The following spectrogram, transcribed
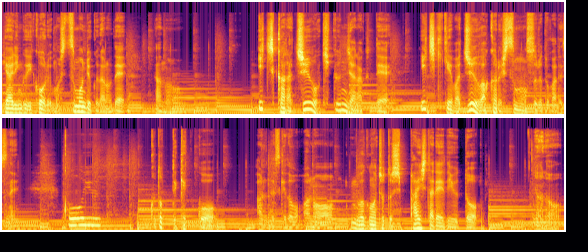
ヒアリングイコールもう質問力なので、あの、1から10を聞くんじゃなくて、1聞けば10分かる質問をするとかですね、こういうことって結構あるんですけど、あの、僕もちょっと失敗した例で言うと、あの、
